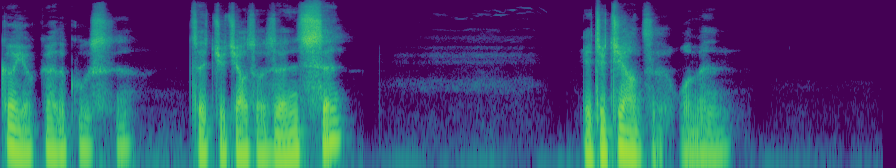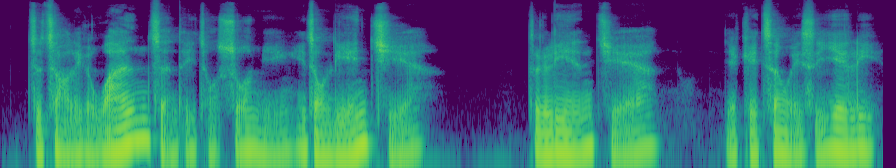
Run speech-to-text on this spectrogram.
各有各的故事，这就叫做人生。也就这样子，我们制造了一个完整的一种说明，一种连结。这个连结也可以称为是业力、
